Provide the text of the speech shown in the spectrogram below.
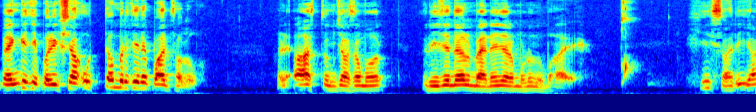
बँकेची परीक्षा उत्तम रीतीने पास झालो. आणि आज तुमच्यासमोर रिजनल मॅनेजर म्हणून उभा आहे. ही सारी या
